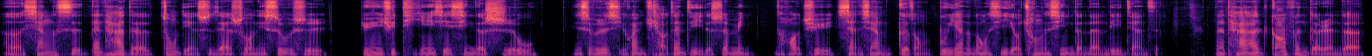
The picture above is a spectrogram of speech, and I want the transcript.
呃，相似，但它的重点是在说你是不是愿意去体验一些新的事物，你是不是喜欢挑战自己的生命，然后去想象各种不一样的东西，有创新的能力这样子。那他高分的人的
